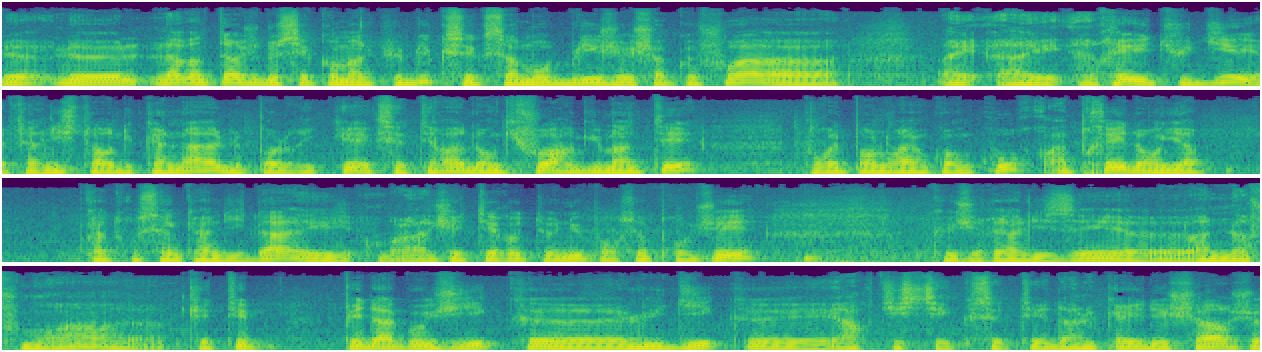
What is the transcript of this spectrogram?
l'avantage de ces commandes publiques, c'est que ça m'oblige chaque fois à, réétudier enfin, l'histoire du canal, de Paul Riquet, etc. Donc, il faut argumenter pour répondre à un concours. Après, donc, il y a quatre ou cinq candidats et voilà, j'ai été retenu pour ce projet que j'ai réalisé euh, en neuf mois, euh, qui était pédagogique, euh, ludique et artistique. C'était dans le cahier des charges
